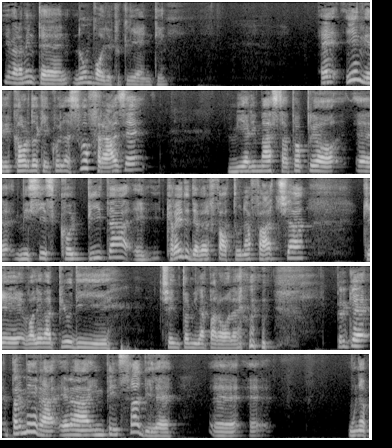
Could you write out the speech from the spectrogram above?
io veramente non voglio più clienti. E io mi ricordo che quella sua frase mi è rimasta proprio eh, mi si è scolpita e credo di aver fatto una faccia che valeva più di 100.000 parole. Perché per me era, era impensabile eh, eh, una,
